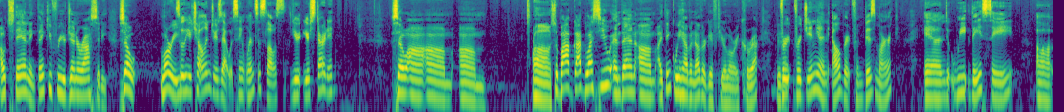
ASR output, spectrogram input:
outstanding. Thank you for your generosity. So, Laurie. so your challengers at St. Wenceslaus. You're you're started. So, uh, um, um, uh, so Bob, God bless you. And then um, I think we have another gift here, Lori. Correct? Vir- Virginia and Albert from Bismarck, and we they say uh,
